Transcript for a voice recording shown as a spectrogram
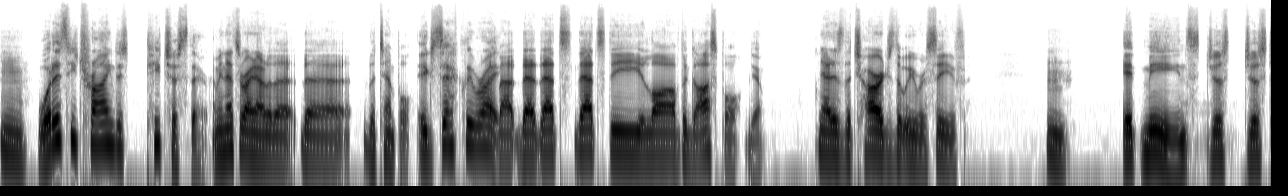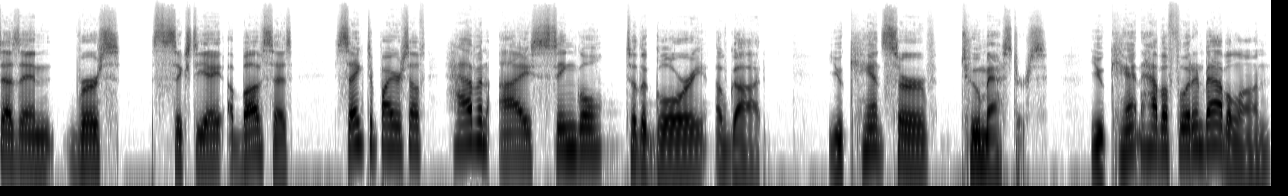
Mm. What is he trying to teach us there? I mean, that's right out of the the, the temple. Exactly right. About that that's that's the law of the gospel. Yep. That is the charge that we receive. it means just just as in verse 68 above says sanctify yourselves. Have an eye single to the glory of god. You can't serve two masters. You can't have a foot in babylon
